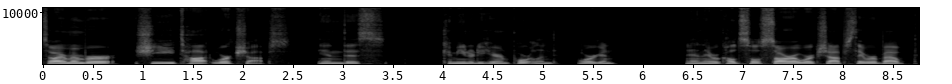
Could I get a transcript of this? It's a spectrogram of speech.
So I remember she taught workshops in this community here in Portland, Oregon, and they were called Soulsara workshops. They were about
